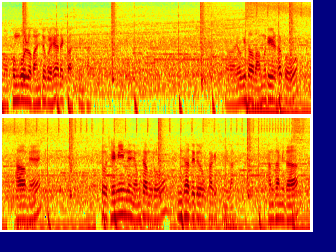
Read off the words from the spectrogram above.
어, 본 걸로 만족을 해야 될 것 같습니다. 어, 여기서 마무리를 하고 다음에 또 재미있는 영상으로 인사드리도록 하겠습니다. 감사합니다.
